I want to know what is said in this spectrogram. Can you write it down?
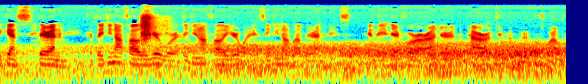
against their enemy, they do not follow your word, they do not follow your ways, they do not love their enemies, and they therefore are under the power of the ruler of this world.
